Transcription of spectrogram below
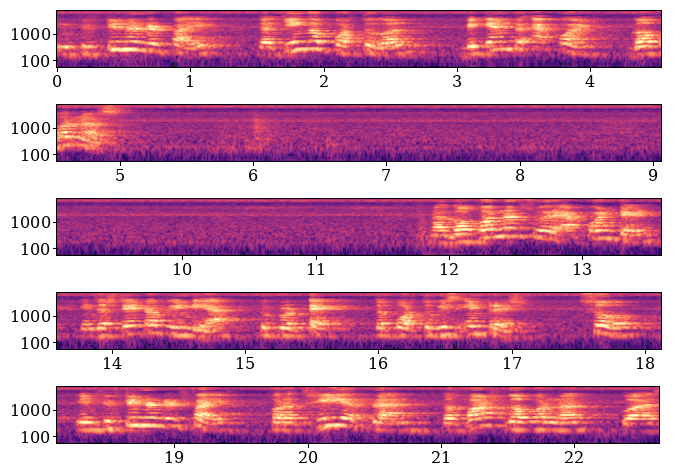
in 1505, the King of Portugal began to appoint governors Now governors were appointed in the state of India to protect the Portuguese interest. So in 1505 for a three-year plan, the first governor was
